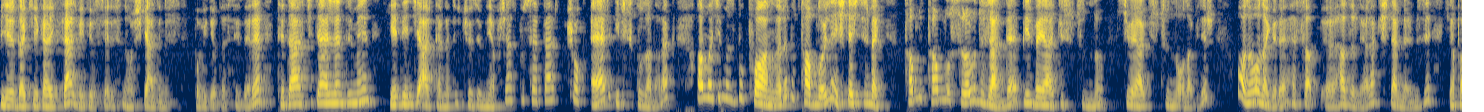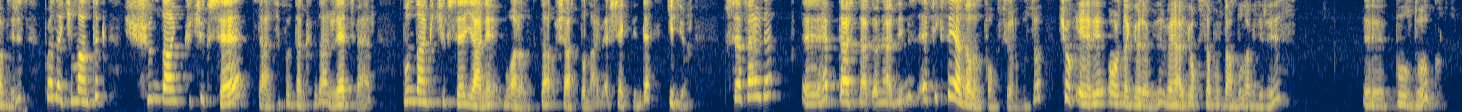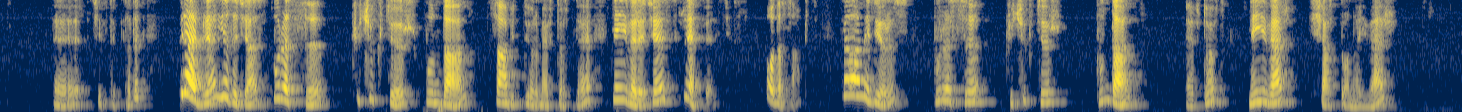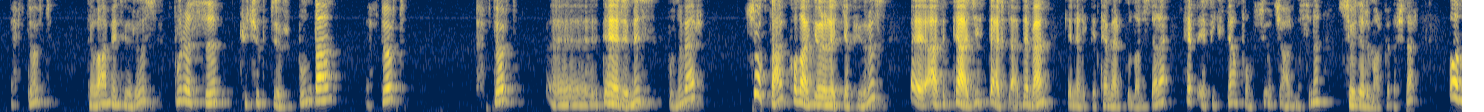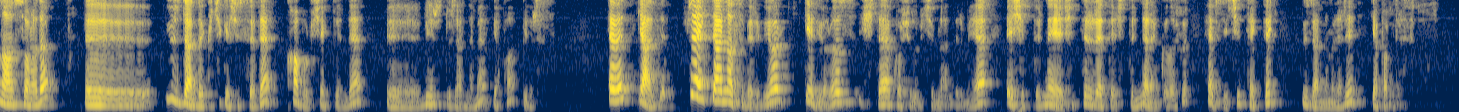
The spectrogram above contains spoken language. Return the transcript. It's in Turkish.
1 dakika Excel video serisine hoş geldiniz. Bu videoda sizlere tedarikçi değerlendirmenin 7. alternatif çözümünü yapacağız. Bu sefer çok eğer ifs kullanarak amacımız bu puanları bu tabloyla eşleştirmek. Tablo tablo sıralı düzende bir veya iki sütunlu, iki veya üç sütunlu olabilir. Onu ona göre hesap e, hazırlayarak işlemlerimizi yapabiliriz. Buradaki mantık şundan küçükse yani sıfırdan kadar red ver. Bundan küçükse yani bu aralıkta şartlı onay ver şeklinde gidiyor. Bu sefer de e, hep derslerde önerdiğimiz fx'e yazalım fonksiyonumuzu. Çok eğri orada görebilir veya yoksa buradan bulabiliriz. E, bulduk. E, çift tıkladık. Birer birer yazacağız. Burası küçüktür bundan sabitliyorum F4 ile. Neyi vereceğiz? Red vereceğiz. O da sabit. Devam ediyoruz. Burası küçüktür. Bundan F4 neyi ver? Şartlı onayı ver. F4 devam ediyoruz. Burası küçüktür. Bundan F4 F4 e, değerimiz bunu ver. Çok daha kolay görerek yapıyoruz. E, artık tercih derslerde ben genellikle temel kullanıcılara hep fx'ten fonksiyon çağırmasını söylerim arkadaşlar. Ondan sonra da e, yüzden de küçük eşitse de kabul şeklinde e, bir düzenleme yapabiliriz. Evet geldi. Renkler nasıl veriliyor? Geliyoruz işte koşulu biçimlendirmeye eşittir. Neye eşittir? Ret eşittir. Ne renk oluşur? Hepsi için tek tek düzenlemeleri yapabilirsiniz.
